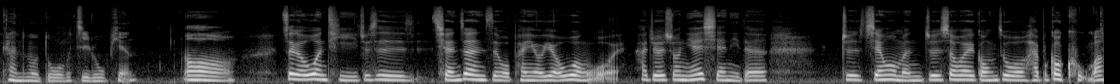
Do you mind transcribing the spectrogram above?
看这么多纪录片？哦，这个问题就是前阵子我朋友有问我，哎，他就是说你会嫌你的，就是嫌我们就是社会工作还不够苦吗？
